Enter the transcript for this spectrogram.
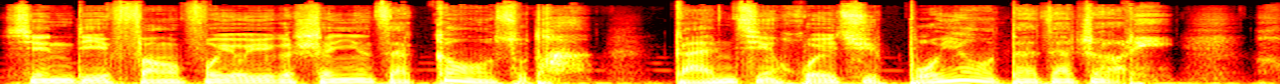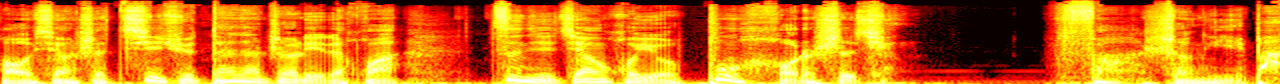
心底仿佛有一个声音在告诉他。赶紧回去，不要待在这里。好像是继续待在这里的话，自己将会有不好的事情发生一般。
